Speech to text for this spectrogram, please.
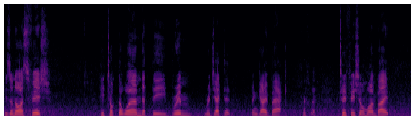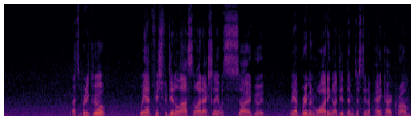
He's a nice fish. He took the worm that the bream rejected and gave back. Two fish on one bait. That's pretty cool. We had fish for dinner last night actually, it was so good. We had bream and whiting, I did them just in a panko crumb.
